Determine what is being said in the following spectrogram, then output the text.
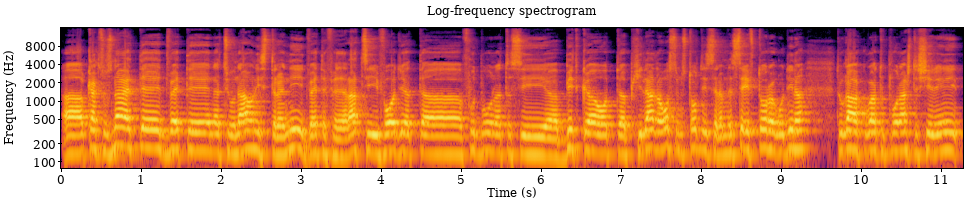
А, както знаете, двете национални страни, двете федерации водят а, футболната си а, битка от 1872 година, тогава когато по нашите ширини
